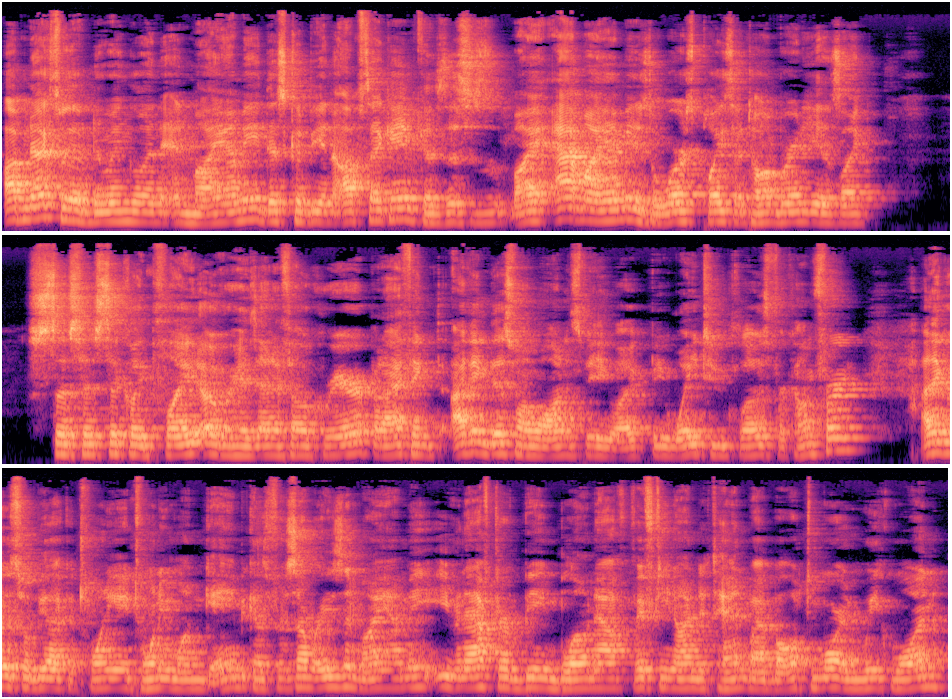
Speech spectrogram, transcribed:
Up next, we have New England and Miami. This could be an upset game because this is my at Miami is the worst place that Tom Brady is like statistically played over his NFL career, but I think I think this one will honestly be like be way too close for comfort. I think this will be like a 28-21 game because for some reason Miami, even after being blown out 59 to 10 by Baltimore in week one,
